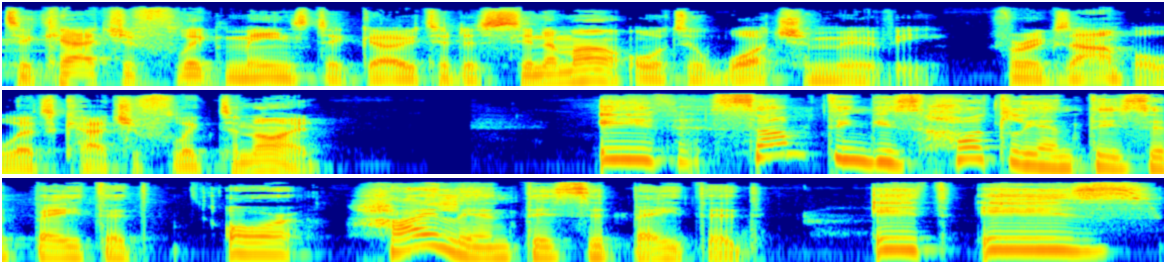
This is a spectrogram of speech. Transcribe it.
To catch a flick means to go to the cinema or to watch a movie. For example, let's catch a flick tonight. If something is hotly anticipated or highly anticipated, it is.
